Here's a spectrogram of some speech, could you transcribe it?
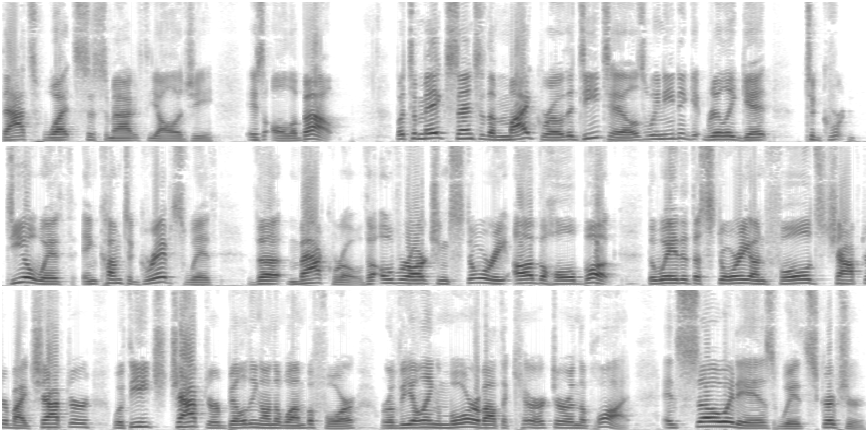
That's what systematic theology is all about. But to make sense of the micro, the details, we need to get, really get to gr- deal with and come to grips with the macro, the overarching story of the whole book the way that the story unfolds chapter by chapter, with each chapter building on the one before, revealing more about the character and the plot. And so it is with Scripture.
